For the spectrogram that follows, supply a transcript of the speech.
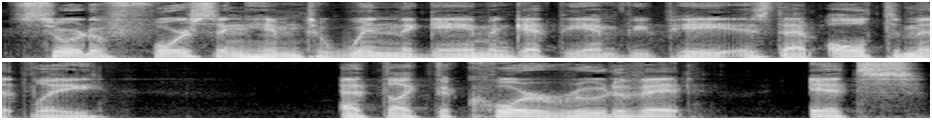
sort of forcing him to win the game and get the MVP is that ultimately, at like the core root of it, it's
